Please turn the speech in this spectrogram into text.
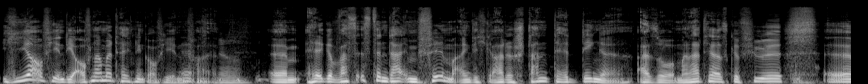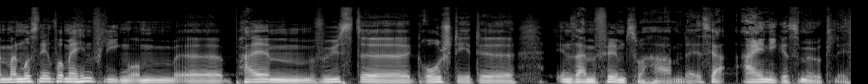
Hier auf jeden die Aufnahmetechnik auf jeden Ja. Fall. Ja. Ähm, Helge, was ist denn da im Film eigentlich gerade Stand der Dinge? Also man hat ja das Gefühl, äh, man muss nirgendwo mehr hinfliegen, um äh, Palmen, Wüste, Großstädte in seinem Film zu haben. Da ist ja einiges möglich.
